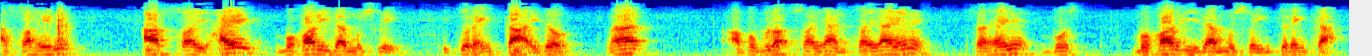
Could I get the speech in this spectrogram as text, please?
As-Sahihain As-Sahihain Bukhari dan Muslim. Itu rengka itu. Ha? Apa pula Sahihain? Sahihain ini. Sahihain ini Bukhari dan Muslim. Itu rengka.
